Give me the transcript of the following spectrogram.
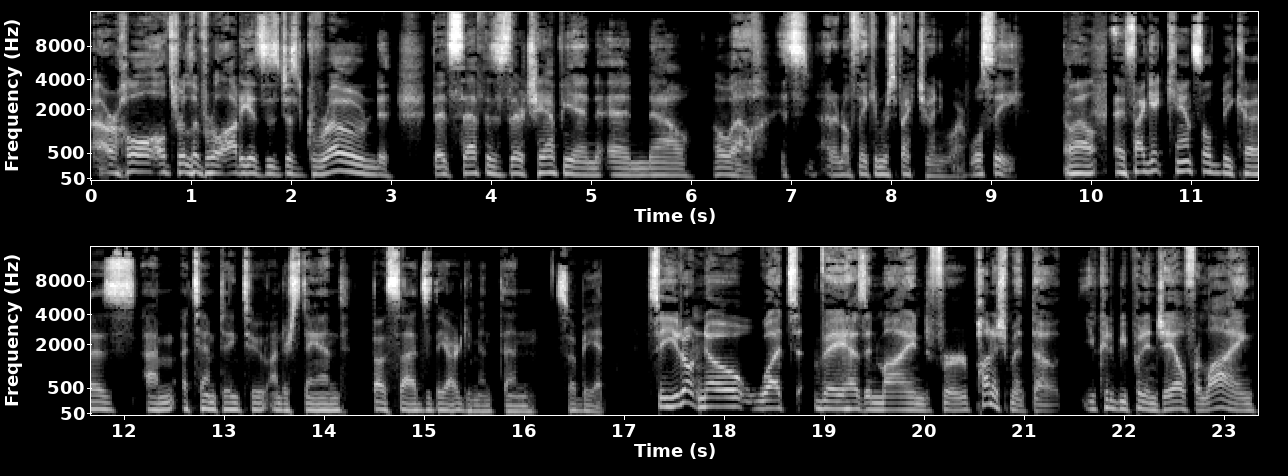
Our whole ultra liberal audience has just groaned that Seth is their champion. And now, oh well, it's, I don't know if they can respect you anymore. We'll see. Well, if I get canceled because I'm attempting to understand both sides of the argument, then so be it. See, you don't know what Weil has in mind for punishment, though. You could be put in jail for lying.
